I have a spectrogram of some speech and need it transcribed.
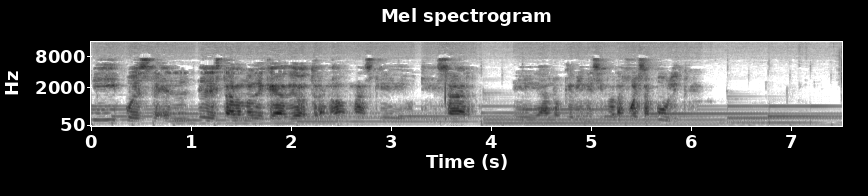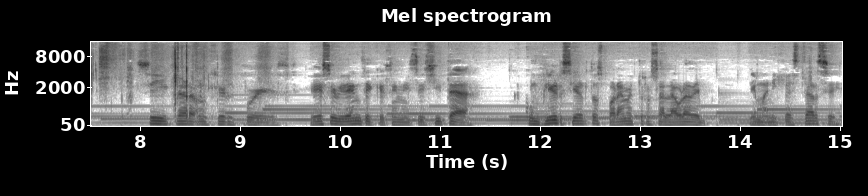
y pues el, el Estado no le queda de otra, ¿no? Más que utilizar eh, a lo que viene siendo la fuerza pública. Sí, claro, Ángel, pues es evidente que se necesita cumplir ciertos parámetros a la hora de, manifestarse,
